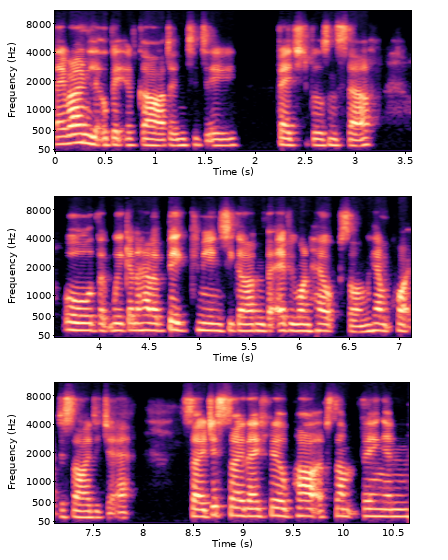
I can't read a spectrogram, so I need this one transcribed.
their own little bit of garden to do vegetables and stuff or that we're going to have a big community garden that everyone helps on. We haven't quite decided yet. So just so they feel part of something and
